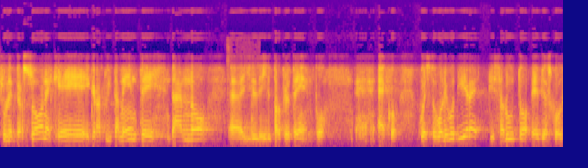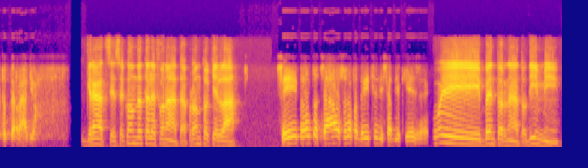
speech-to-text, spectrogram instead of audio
sulle persone che gratuitamente danno eh, il, il, proprio tempo. Eh, ecco, questo volevo dire, ti saluto e vi ascolto per radio. Grazie, seconda telefonata, pronto chi è là? Sì, pronto, ciao, sono Fabrizio di Sabio Chiese. Ui, bentornato, dimmi.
